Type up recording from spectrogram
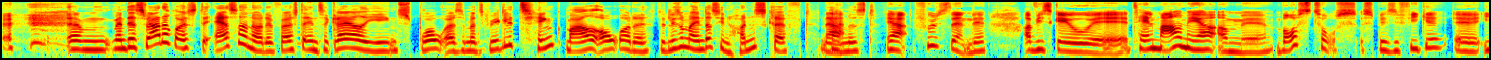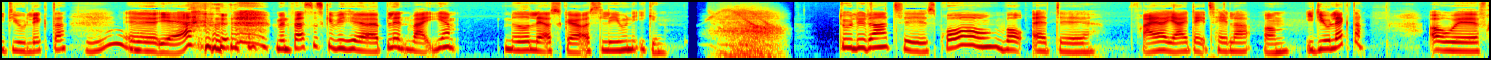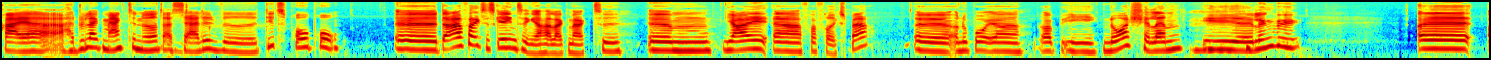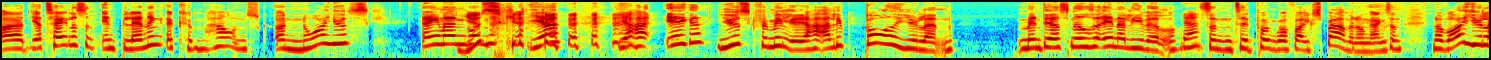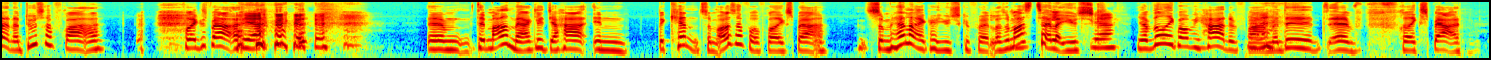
Um, men det er svært at ryste af sig, når det først er integreret i ens sprog. Altså, man skal virkelig tænke meget over det. Det er ligesom at ændre sin håndskrift, nærmest. Ja, fuldstændig. Og vi skal jo øh, tale meget mere om øh, vores tos specifikke øh, idiolekter. Uh. Øh, ja, men først så skal vi høre Blind Vej Hjem med Lad os gøre os levende igen. Du lytter til Sprog, hvor at øh, Freja og jeg i dag taler om idiolekter. Og øh, Freja, har du lagt mærke til noget, der er særligt ved dit sprogbrug? Øh, der er faktisk en ting, jeg har lagt mærke til. Øhm, jeg er fra Frederiksberg, øh, og nu bor jeg op i Nordsjælland i øh, Lyngby. Øh, og jeg taler sådan en blanding af københavnsk og nordjysk. Af en eller anden grund. Jysk? Ja, jeg har ikke jysk familie. Jeg har aldrig boet i Jylland. Men det har snedet sig ind alligevel. Ja. Sådan til et punkt, hvor folk spørger mig nogle gange sådan, Når hvor i Jylland er du så fra? Frederiksberg? ja. Øhm, det er meget mærkeligt. Jeg har en bekendt, som også er fra Frederiksberg, som heller ikke har jyske forældre, som også taler jysk. ja. Jeg ved ikke, hvor vi har det fra, Ja. men det er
